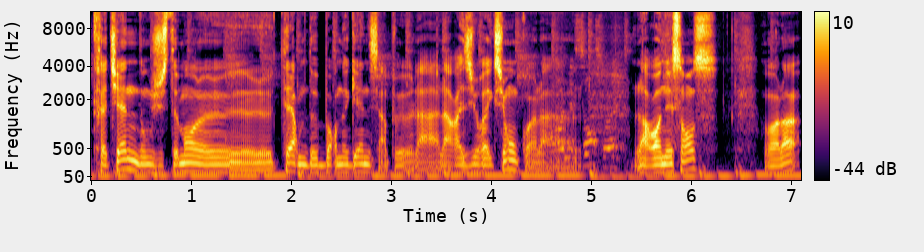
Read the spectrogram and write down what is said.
chrétienne. Donc justement euh, le terme de Born Again, c'est un peu la, résurrection, quoi, la renaissance. Voilà.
